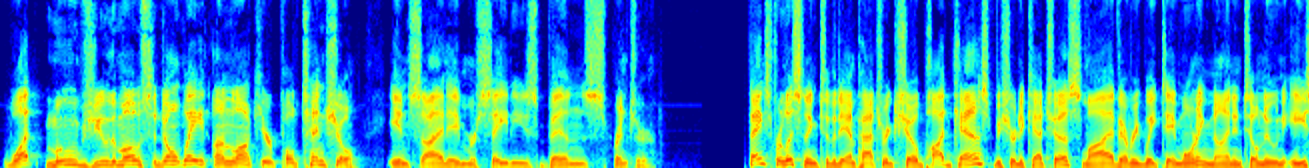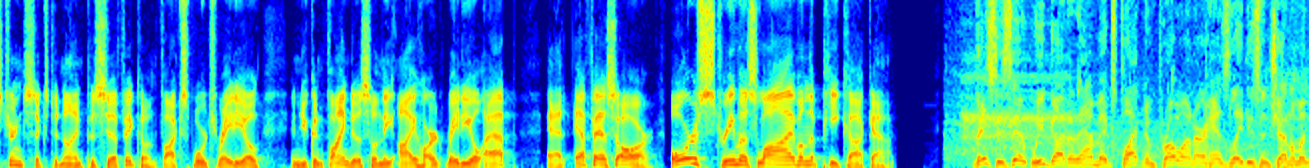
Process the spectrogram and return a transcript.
what moves you the most. So don't wait. Unlock your potential inside a Mercedes Benz Sprinter. Thanks for listening to the Dan Patrick Show podcast. Be sure to catch us live every weekday morning, 9 until noon Eastern, 6 to 9 Pacific on Fox Sports Radio. And you can find us on the iHeartRadio app at FSR or stream us live on the Peacock app. This is it. We've got an Amex Platinum Pro on our hands, ladies and gentlemen.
